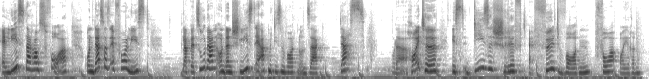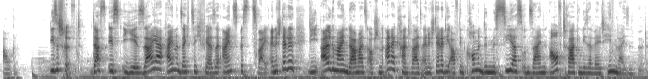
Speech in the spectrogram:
Er liest daraus vor und das, was er vorliest, klappt er zu dann und dann schließt er ab mit diesen Worten und sagt: Das oder heute ist diese Schrift erfüllt worden vor euren Augen. Diese Schrift, das ist Jesaja 61, Verse 1 bis 2. Eine Stelle, die allgemein damals auch schon anerkannt war als eine Stelle, die auf den kommenden Messias und seinen Auftrag in dieser Welt hinweisen würde.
